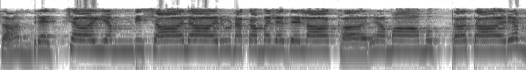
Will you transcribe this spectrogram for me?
സാന്ദ്രച്ചായം വിശാലാരുണകമലദളാകാരമാമുക്തതാരം.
